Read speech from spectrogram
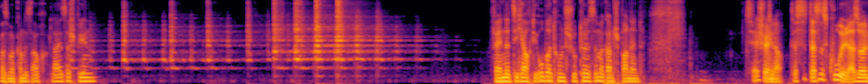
Also man kann das auch leiser spielen. Verändert sich auch die Obertonstruktur, das ist immer ganz spannend. Sehr schön. Genau. Das, das ist cool. Also,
